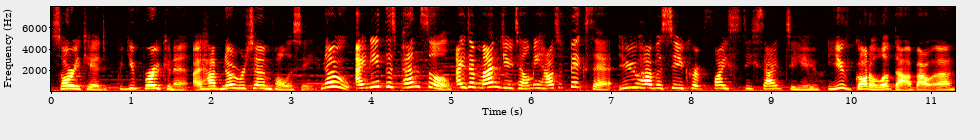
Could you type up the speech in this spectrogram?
Sorry, kid, but you've broken it. I have no return policy. No, I need this pencil. I demand you tell me how to fix it. You have a secret feisty side to you. You've gotta love that about her.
